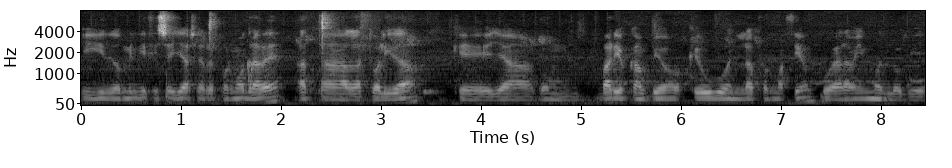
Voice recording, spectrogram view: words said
y 2016 ya se reformó otra vez hasta la actualidad que ya con varios cambios que hubo en la formación, pues ahora mismo es lo que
